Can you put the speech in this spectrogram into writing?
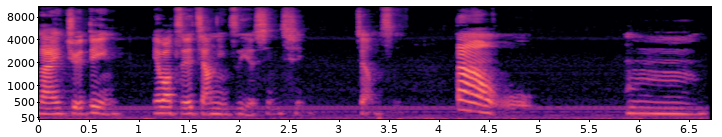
来决定要不要直接讲你自己的心情，这样子。但我，嗯。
